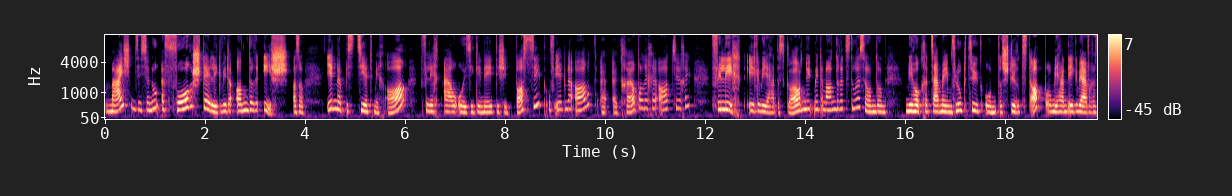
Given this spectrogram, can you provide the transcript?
meistens ist ja nur eine Vorstellung, wie der andere ist. Also irgendetwas zieht mich an, vielleicht auch unsere genetische Passung auf irgendeine Art, eine, körperliche Anziehung. Vielleicht irgendwie hat es gar nichts mit dem anderen zu tun, sondern wir hocken zusammen im Flugzeug und das stürzt ab und wir haben irgendwie einfach ein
